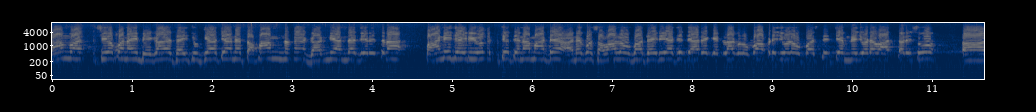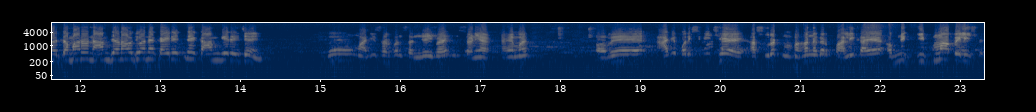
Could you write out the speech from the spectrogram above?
ગામવાસીઓ પણ અહીં ભેગા થઈ ચુક્યા છે અને તમામ ઘરની અંદર જે રીતના પાણી જઈ રહ્યું છે તેના માટે અનેકો સવાલો ઊભા થઈ રહ્યા છે. ત્યારે કેટલાક લોકો આપણી જોડે ઉપસ્થિત છે. એમની જોડે વાત કરીશું. તમારું નામ જણાવજો અને કઈ રીતની કામગીરી છે? હું માજી સરપંચ સંજયભાઈ સણિયા અહેમદ. હવે આ જે પરિસ્થિતિ છે, આ સુરત મહાનગરપાલિકાએ અમને ગીફમાં આપેલી છે.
